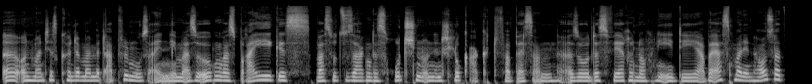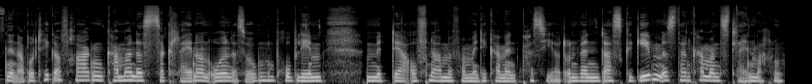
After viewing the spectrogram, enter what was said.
Äh, und manches könnte man mit Apfelmus einnehmen. Also irgendwas Breiiges, was sozusagen das Rutschen und den Schluckakt verbessern. Also das wäre noch eine Idee. Aber erstmal den Hausarzt, den Apotheker fragen, kann man das zerkleinern, ohne dass irgendein Problem mit der Aufnahme vom Medikament passiert. Und wenn das gegeben ist, dann kann man es klein machen.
